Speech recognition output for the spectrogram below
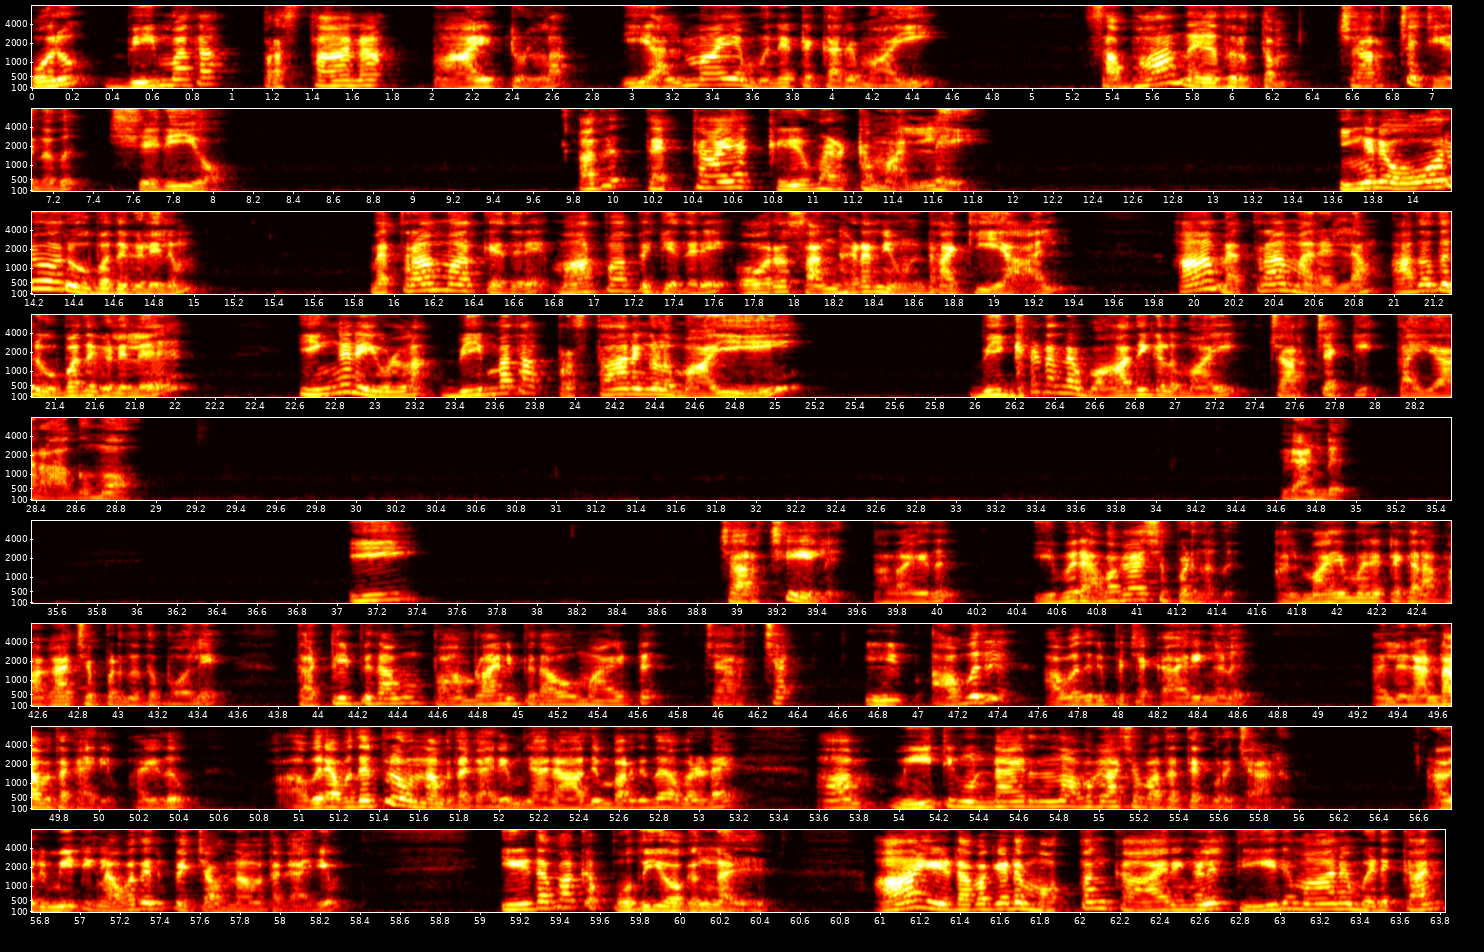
ഒരു വിമത പ്രസ്ഥാനമായിട്ടുള്ള ഈ അൽമായ മുന്നേറ്റക്കാരുമായി സഭാ നേതൃത്വം ചർച്ച ചെയ്യുന്നത് ശരിയോ? അത് തെറ്റായ കീഴ്വഴക്കമല്ലേ? ഇങ്ങനെ ഓരോ രൂപതകളിലും മെത്രാന്മാർക്കെതിരെ മാർപ്പാപ്പയ്ക്കെതിരെ ഓരോ സംഘടന ഉണ്ടാക്കിയാൽ ആ മെത്രാന്മാരെല്ലാം അതത് രൂപതകളിൽ ഇങ്ങനെയുള്ള വിമത പ്രസ്ഥാനങ്ങളുമായി വിഘടനവാദികളുമായി ചർച്ചയ്ക്ക് തയ്യാറാകുമോ? രണ്ട്. ഈ ചർച്ചയിൽ അതായത് ഇവർ അവകാശപ്പെടുന്നത് അൽമായ മുന്നേറ്റക്കാർ അവകാശപ്പെടുന്നത് പോലെ തട്ടിൽ പിതാവും പാമ്പ്ലാനി പിതാവുമായിട്ട് ചർച്ച അവർ അവതരിപ്പിച്ച കാര്യങ്ങൾ അല്ല രണ്ടാമത്തെ കാര്യം. അതായത് അവർ അവതരിപ്പിച്ച ഒന്നാമത്തെ കാര്യം ഞാൻ ആദ്യം പറഞ്ഞത് അവരുടെ ആ മീറ്റിംഗ് ഉണ്ടായിരുന്ന അവകാശവാദത്തെക്കുറിച്ചാണ്. ആ ഒരു മീറ്റിംഗ് അവതരിപ്പിച്ച ഒന്നാമത്തെ കാര്യം ഇടവക പൊതുയോഗങ്ങൾ ആ ഇടവകയുടെ മൊത്തം കാര്യങ്ങളിൽ തീരുമാനമെടുക്കാൻ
